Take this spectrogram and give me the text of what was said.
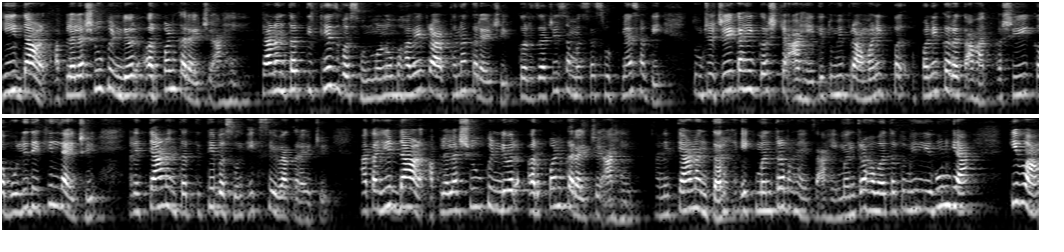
ही डाळ आपल्याला शिवपिंडीवर अर्पण करायची आहे. त्यानंतर तिथेच बसून मनोभावे प्रार्थना करायची. कर्जाची समस्या सुटण्यासाठी तुमचे जे काही कष्ट आहे ते तुम्ही प्रामाणिकपणे करत आहात अशी कबुली देखील द्यायची आणि त्यानंतर तिथे बसून एक सेवा करायची. आता ही डाळ आपल्याला शिवपिंडीवर अर्पण करायची आहे आणि त्यानंतर एक मंत्र म्हणायचा आहे. मंत्र हवं तर तुम्ही लिहून घ्या किंवा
